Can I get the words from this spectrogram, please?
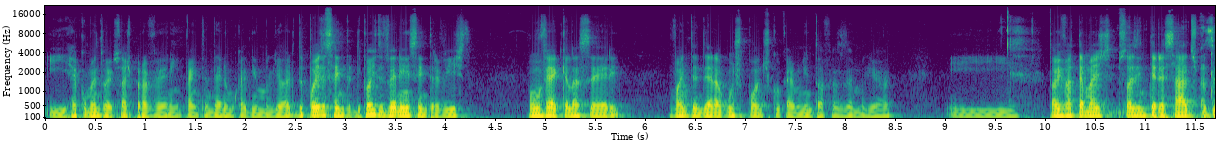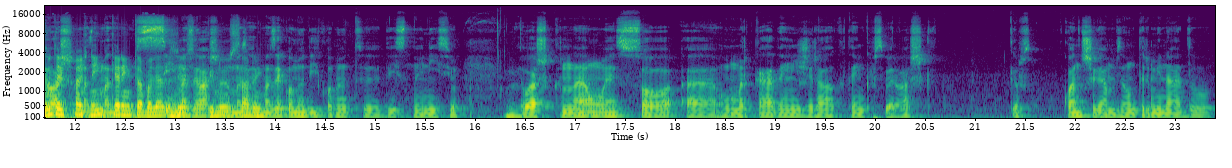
E recomendo as pessoas para verem, para entenderem um bocadinho melhor. Depois, dessa, depois de verem essa entrevista, vão ver aquela série, vão entender alguns pontos que o Carmelinho está a fazer melhor e talvez vai ter mais pessoas interessadas, porque muitas pessoas nem mas, querem trabalhar sim, mas, acho, não mas, sabem. mas é como eu, disse, como eu te disse no início. Hum. Eu acho que não é só uh, o mercado em geral que tem que perceber. Eu acho que quando chegamos a um determinado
